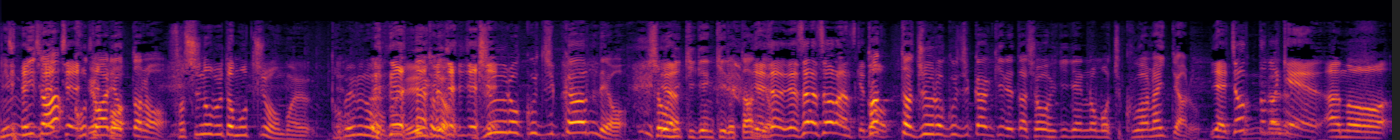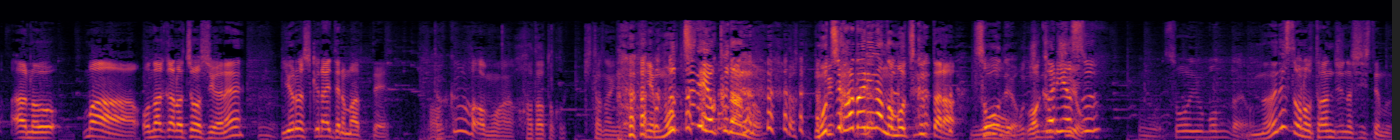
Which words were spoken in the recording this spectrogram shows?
み見た？断りおったの。差し伸べた餅はお前食べるのもお前礼儀だ16時間でよ消費期限切れたんだよ。いやそれはそうなんですけど。たった16時間切れた消費期限の餅食わないってある。いやちょっとだけあのあのまあお腹の調子がねよろしくないってのもあってだからお前肌とか汚いんだいや餅でよくなんの。餅肌になんの餅食ったら。そうだよ。もうわかりやす餅うんそういうもんだよ。何その単純なシステム？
